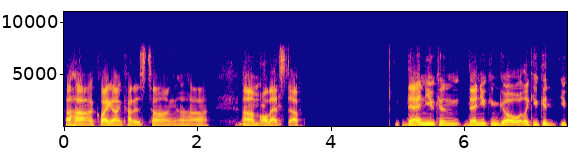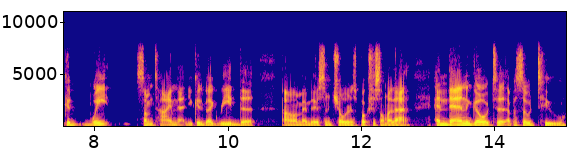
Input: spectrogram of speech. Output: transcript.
Haha, Qui Gon cut his tongue. Haha, um, all that stuff. Then you can then you can go like you could you could wait some time. Then you could like read the I don't know, maybe there's some children's books or something like that. And then go to episode two,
